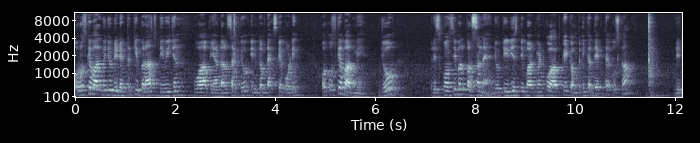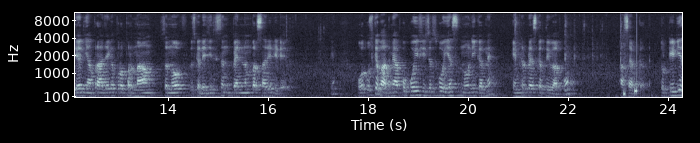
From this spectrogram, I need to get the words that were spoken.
और उसके बाद में जो डिटेक्टर की ब्रांच डिवीज़न, वो आप यहाँ डाल सकते हो, इनकम टैक्स के अकॉर्डिंग। और उसके बाद में जो रिस्पॉन्सिबल पर्सन है, जो टीडीएस डिपार्टमेंट को आपके कंपनी का देखता है, उसका डिटेल यहाँ पर आ जाएगा, प्रॉपर नाम सन ऑफ़ उसका रजिस्ट्रेशन पेन नंबर, सारी डिटेल। ठीक है? और उसके बाद में आपको कोई फीचर्स को यस नो नहीं करने इंटरप्रेस करते हुए आपको एक्सेप्ट करते हैं। तो टी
